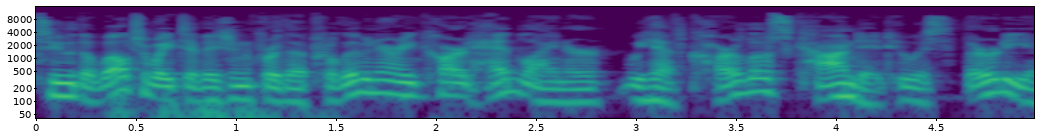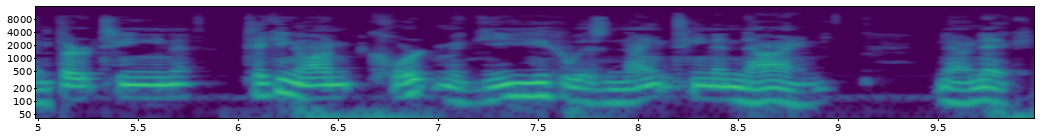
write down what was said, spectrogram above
to the welterweight division for the preliminary card headliner, we have Carlos Condit, who is 30 and 13, taking on Court McGee, who is 19 and 9. Now, Nick,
